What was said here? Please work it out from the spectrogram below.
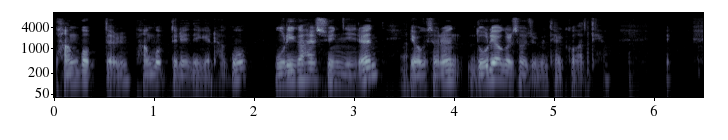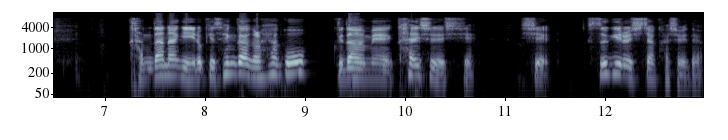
방법들, 방법들에 대결 하고 우리가 할 수 있는 일은 여기서는 노력을 써주면 될 것 같아요. 간단하게 이렇게 생각을 하고 그 다음에 칼시 시, 시 쓰기를 시작하셔야 돼요.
